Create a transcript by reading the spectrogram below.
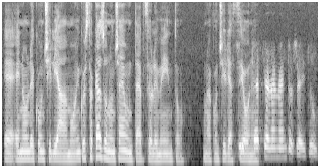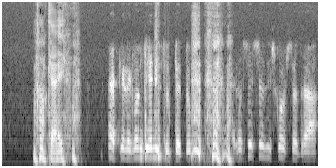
e, e non le conciliamo. In questo caso non c'è un terzo elemento, una conciliazione. Il terzo elemento sei tu. ok. che le contieni tutte e due. È lo stesso discorso tra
